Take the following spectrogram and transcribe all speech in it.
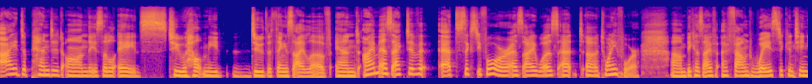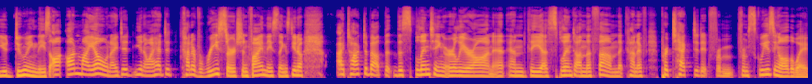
I depended on these little aids to help me do the things I love, and I'm as active at 64 as I was at uh, 24 um, because I've, I've, found ways to continue doing these on, on, my own. I did, you know, I had to kind of research and find these things. You know, I talked about the, the splinting earlier on and, and the uh, splint on the thumb that kind of protected it from from squeezing all the way.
